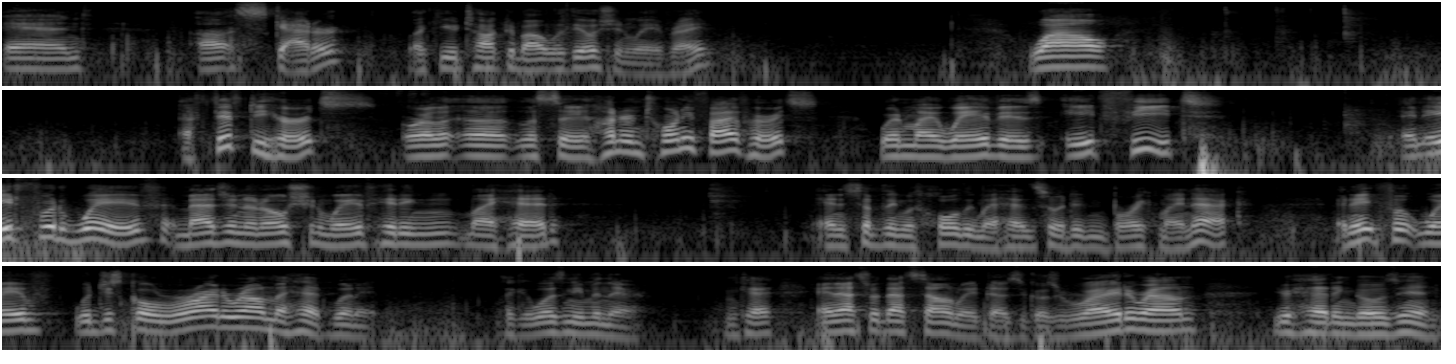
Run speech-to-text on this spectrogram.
and uh, scatter, like you talked about with the ocean wave, right? While at 50 hertz, or uh, let's say 125 hertz, when my wave is 8 feet, an 8 foot wave, imagine an ocean wave hitting my head, and something was holding my head so it didn't break my neck. An 8 foot wave would just go right around my head, wouldn't it? Like it wasn't even there. Okay? And that's what that sound wave does. It goes right around your head and goes in.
